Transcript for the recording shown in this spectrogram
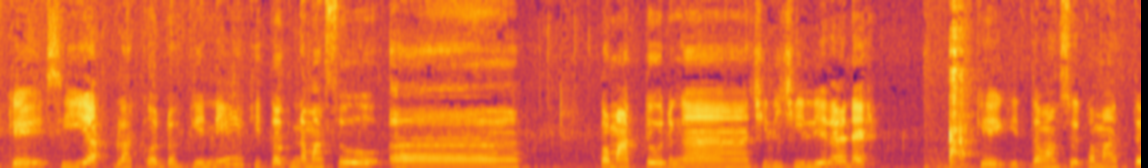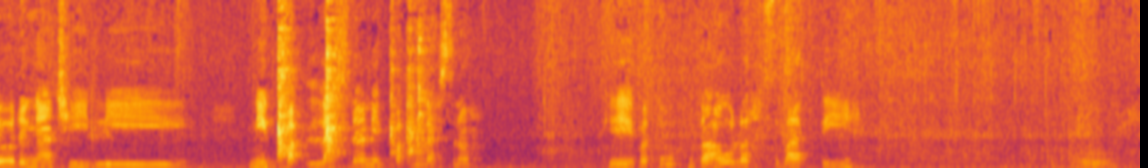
Okey, siap belakang dah gini, kita kena masuk uh, tomato dengan cili-cili lah dah. Okey, kita masuk tomato dengan cili. Ni 14 dah ni, 14 dah. Okey, lepas tu gaul lah sebati. Oh.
